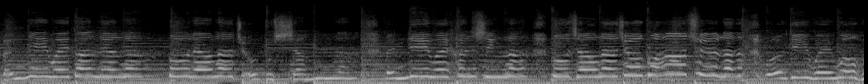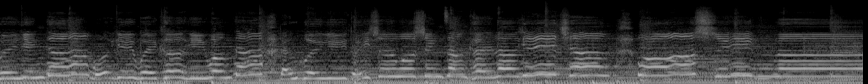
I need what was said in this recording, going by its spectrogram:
本以为断联了、不聊了就不想了，本以为狠心了、不找了就过去了，我以为我会赢得，我以为可以忘的，但回忆对着我心脏开了一枪，我醒了。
